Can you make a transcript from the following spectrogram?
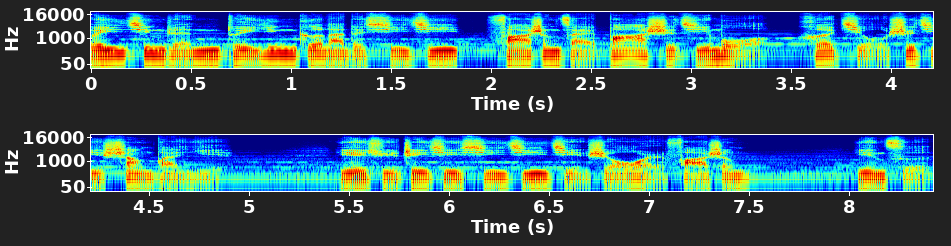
维京人对英格兰的袭击发生在八世纪末和九世纪上半叶，也许这些袭击仅是偶尔发生，因此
